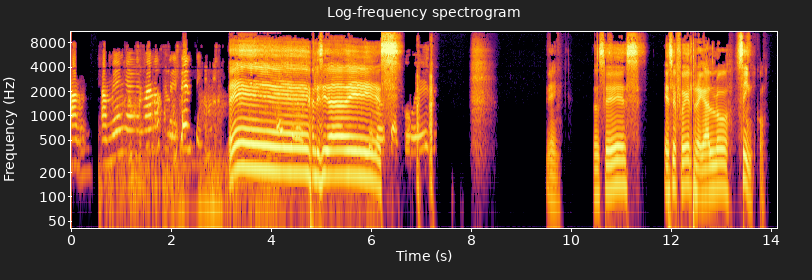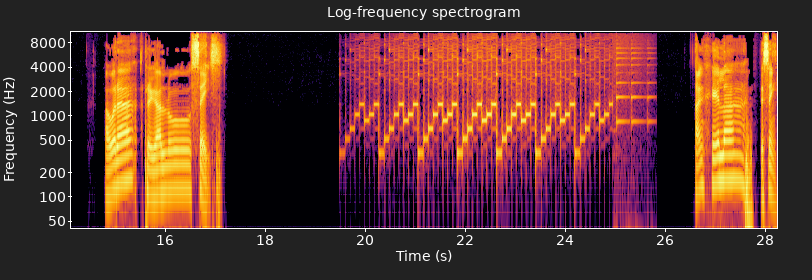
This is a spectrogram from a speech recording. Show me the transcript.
Am- Amén, hermanos, presente. ¡Eh! ¡Felicidades! Bien. Entonces, ese fue el regalo 5. Ahora, regalo 6. Ángela Tesen.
